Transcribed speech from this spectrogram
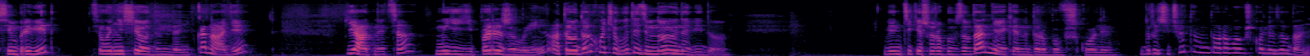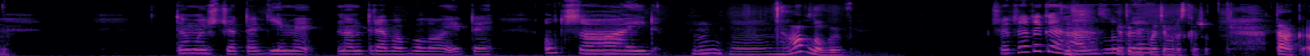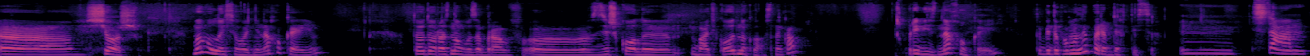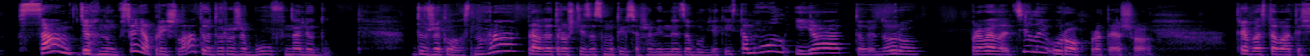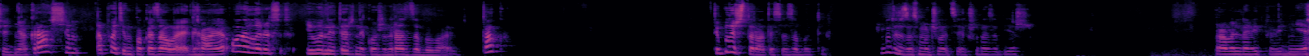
Всім привіт! Сьогодні ще один день в Канаді. П'ятниця. Ми її пережили, а Теодор хоче бути зі мною на відео. Він тільки що робив завдання, яке не доробив в школі. До речі, чого ти не доробив в школі завдання? Тому що тоді ми, нам треба було йти outside. Угу. Гав ловив. Що це таке галузло? Я тобі потім розкажу. Так, е- що ж, ми були сьогодні на хокеї. Теодора знову забрав е- зі школи батько однокласника. Привіз на хокей. Тобі допомогли перевдягтися? Сам. Сам вдягнувся, я прийшла, Теодор уже був на льоду. Дуже класно грав, правда, трошки засмутився, що він не забув якийсь там гол, і я Теодору провела цілий урок про те, що треба ставати щодня кращим, а потім показала, як грає Ойлерс, і вони теж не кожен раз забивають. Так? Ти будеш старатися забити? Будеш засмучуватися, якщо не заб'єш? Правильна відповідь ні.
